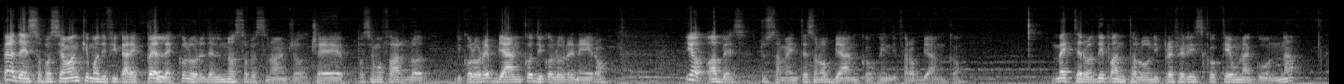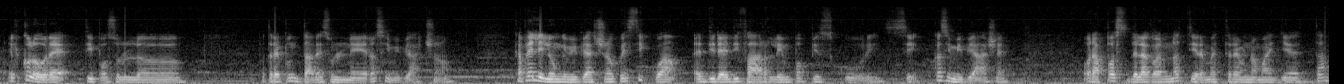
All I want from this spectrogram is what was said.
Per adesso possiamo anche modificare pelle e colore del nostro personaggio cioè possiamo farlo di colore bianco o di colore nero. Io vabbè giustamente sono bianco quindi farò bianco. Metterò dei pantaloni preferisco che una gonna. E il colore tipo sul Potrei puntare sul nero, sì mi piacciono. Capelli lunghi mi piacciono questi qua e direi di farli un po' più scuri. Sì, così mi piace. Ora a posto della condottiera metterei una maglietta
